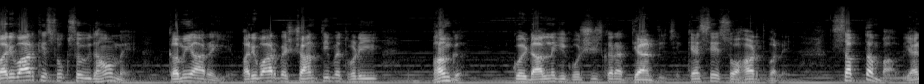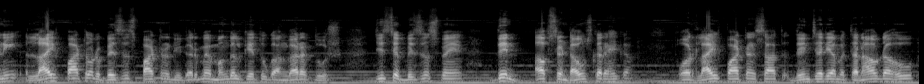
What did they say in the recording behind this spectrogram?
परिवार की सुख सुविधाओं में कमी आ रही है। परिवार में शांति में थोड़ी भंग कोई डालने की कोशिश करा, ध्यान दीजिए। कैसे सौहार्द बने? सप्तम भाव, यानी लाइफ पार्टनर और बिज़नेस पार्टनर के घर में मंगल केतु का अंगारक दोष, जिससे बिज़नेस में दिन अप्स एंड डाउन का रहेगा। और लाइफ पार्टनर के साथ दिनचर्या में तनाव ना हो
